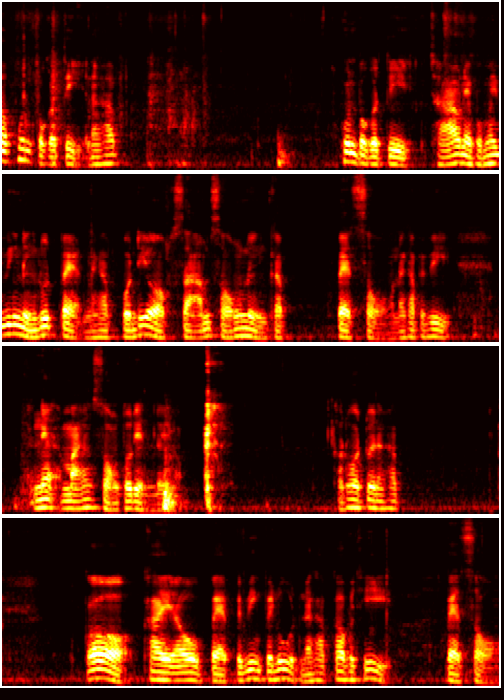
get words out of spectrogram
รอบหุ้นปกตินะครับ หุ้นปกติเช้าเนี่ยผมให้วิ่งหนึ่งรูดแปดนะครับ ผลที่ออกสามสองหนึ่งกับแปดสองนะครับพี่อันเนี้ยมาทั้งสองตัวเด่นเลยเนาะขอโทษด้วยนะครับ ก็ใครเอาแปดไปวิ่งไปรูดนะครับ เข้าไปที่แปดสอง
